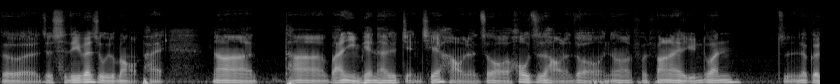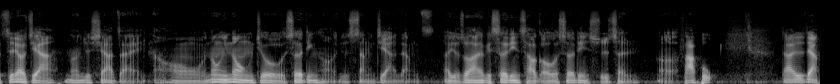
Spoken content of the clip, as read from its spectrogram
这个就史蒂芬叔叔帮我拍，那。他反正影片他就剪切好了之后，后置好了之后，那放在云端那个资料夹，然后就下载，然后弄一弄就设定好就上架这样子。啊，有时候还可以设定草稿或设定时程，呃，发布，大概就这样。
